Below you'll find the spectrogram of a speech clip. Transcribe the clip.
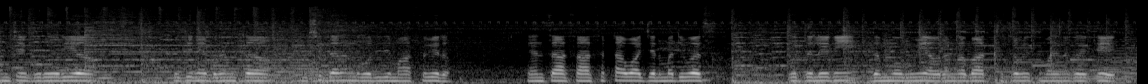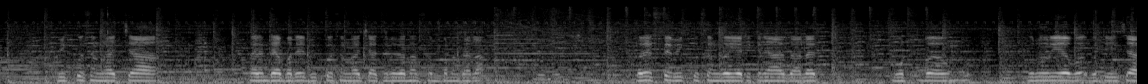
आमचे गुरुवर्य पूजने भगवंत निशिदानंद बोधीजी महासवीर यांचा सहासष्टावा जन्मदिवस बुद्धलेणी धम्मभूमी औरंगाबाद छत्रपती संभाजीनगर येथे भिक्खू संघाच्या करंद्यामध्ये भिक्खू संघाच्या आशीर्वादानं संपन्न झाला. बरेचसे भिक्खू संघ या ठिकाणी आज आलात. मोठ ब- गुरुवर्य भटीच्या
